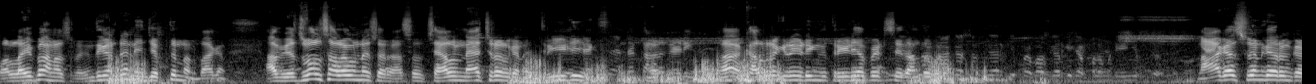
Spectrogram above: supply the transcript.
వాళ్ళ లైఫ్ అనవసరం. ఎందుకంటే నేను చెప్తున్నాను బాగా. ఆ విజువల్స్ అలా ఉన్నాయి సార్. అసలు చాలా న్యాచురల్గానే three D colour grading three D effects ఇదంతా నాగశ్వన్ గారు ఇంకా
